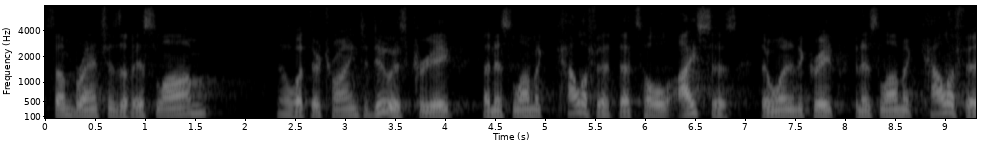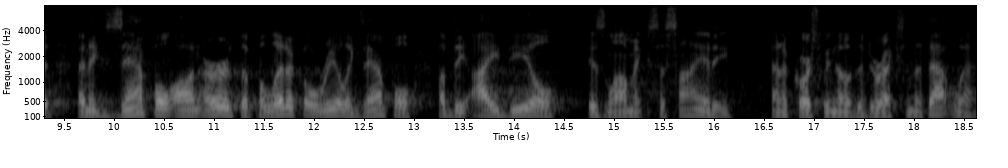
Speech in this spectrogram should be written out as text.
some branches of Islam. You know, what they're trying to do is create an Islamic caliphate. That's whole ISIS. They wanted to create an Islamic caliphate, an example on earth, a political, real example of the ideal Islamic society. And of course, we know the direction that that went.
